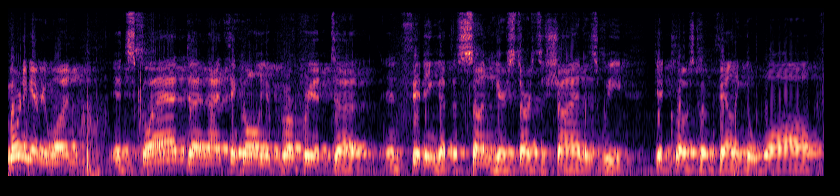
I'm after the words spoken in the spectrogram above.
Good morning, everyone. It's glad and I think only appropriate uh, and fitting that the sun here starts to shine as we get close to unveiling the wall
